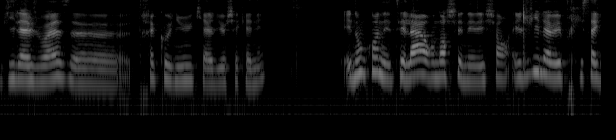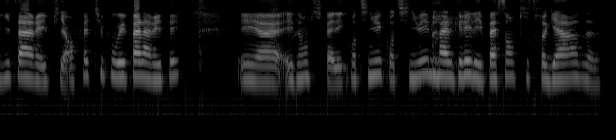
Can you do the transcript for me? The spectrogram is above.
villageoise très connue qui a lieu chaque année. Et donc on était là, on enchaînait les chants. Et lui, il avait pris sa guitare et puis en fait, tu pouvais pas l'arrêter. Et, euh, et, donc, il fallait continuer, continuer, malgré les passants qui te regardent.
